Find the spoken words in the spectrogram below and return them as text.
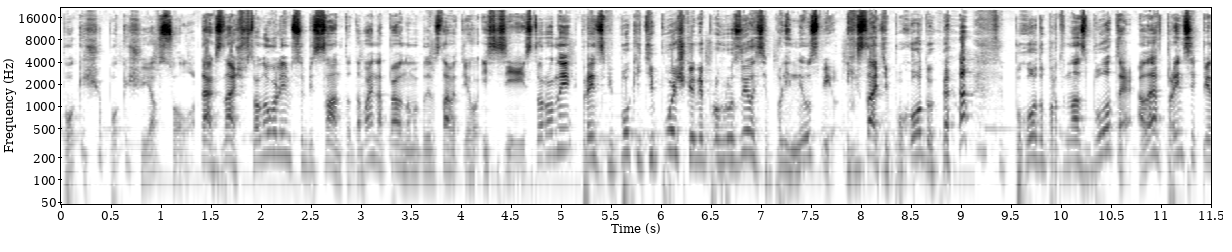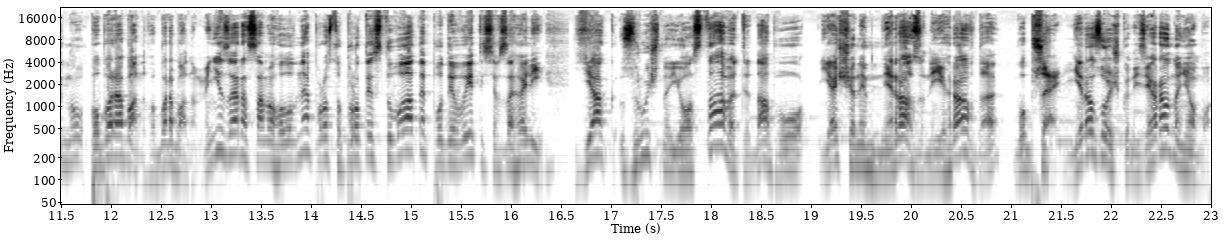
поки що, поки що я в соло. Так, значить, встановлюємо собі Санту. Давай, напевно, ми будемо ставити його із цієї сторони. В принципі, поки ті почки не прогрузилися, блін, не успів. І кстати, походу, походу проти нас боти, але в принципі, ну, по барабану, по барабану. Мені зараз саме головне просто протестувати, подивитися взагалі, як зручно його ставити, да, бо я ще ним ні разу не грав, да? Вообще, ні разочку не зіграв на ньому.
